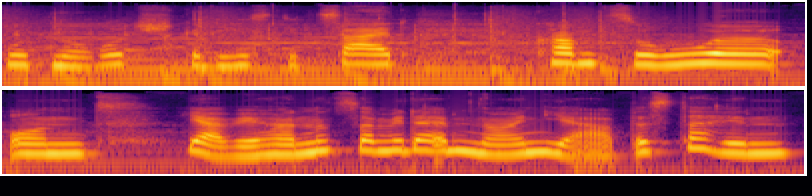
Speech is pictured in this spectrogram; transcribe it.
guten Rutsch. Genießt die Zeit, kommt zur Ruhe und ja, wir hören uns dann wieder im neuen Jahr. Bis dahin.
